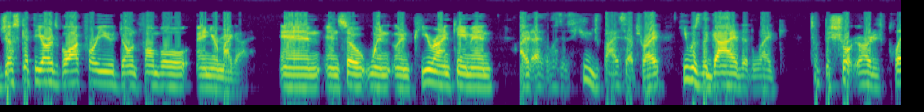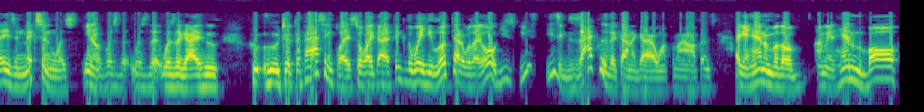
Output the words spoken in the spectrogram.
just get the yards blocked for you, don't fumble, and you're my guy. And and so when when Perine came in, I, I was his huge biceps, right? He was the guy that like took the short yardage plays, and Mixon was, you know, was the was the was the guy who who who took the passing plays. So like I think the way he looked at it was like, oh, he's he's he's exactly the kind of guy I want for my offense. I can hand him the I mean hand him the ball.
